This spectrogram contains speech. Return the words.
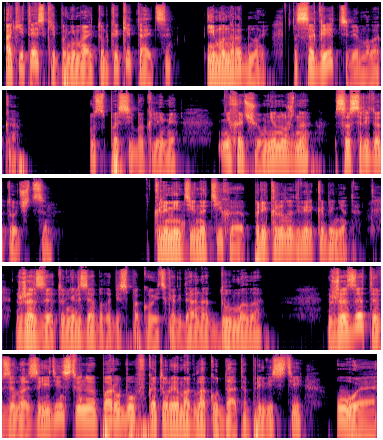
А китайский понимают только китайцы. Им он родной. Согреть тебе молока». «Спасибо, Клеме. Не хочу, мне нужно сосредоточиться». Клементина тихо прикрыла дверь кабинета. Жазету нельзя было беспокоить, когда она думала. Жазетта взяла за единственную пару букв, которые могла куда-то привести. «Уэ»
